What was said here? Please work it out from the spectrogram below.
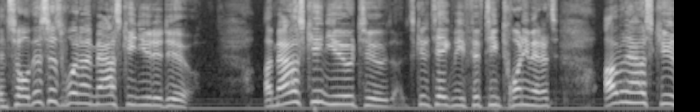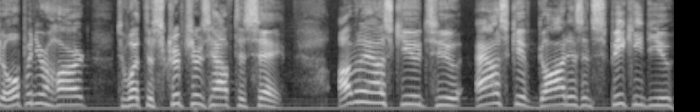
And so this is what I'm asking you to do. I'm asking you to, it's going to take me 15, 20 minutes. I'm going to ask you to open your heart to what the scriptures have to say. I'm going to ask you to ask if God isn't speaking to you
